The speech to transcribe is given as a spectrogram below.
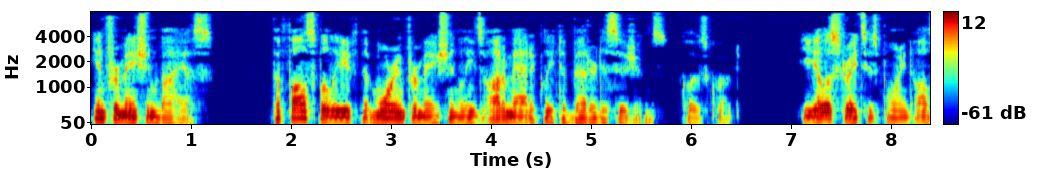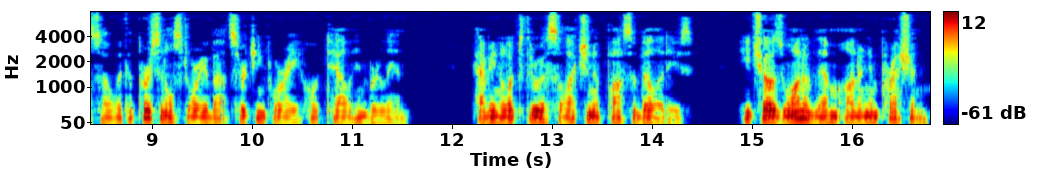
information bias, the false belief that more information leads automatically to better decisions. He illustrates his point also with a personal story about searching for a hotel in Berlin. Having looked through a selection of possibilities, he chose one of them on an impression.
